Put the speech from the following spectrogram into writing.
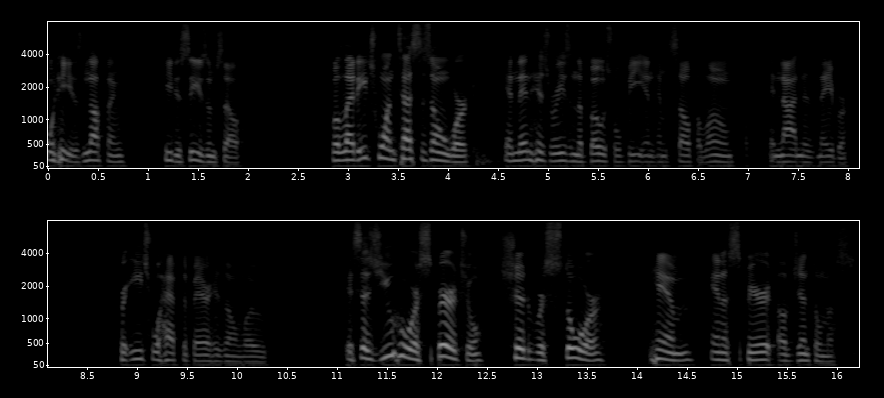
when he is nothing, he deceives himself. But let each one test his own work, and then his reason to boast will be in himself alone and not in his neighbor. For each will have to bear his own load. It says, You who are spiritual should restore him in a spirit of gentleness.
